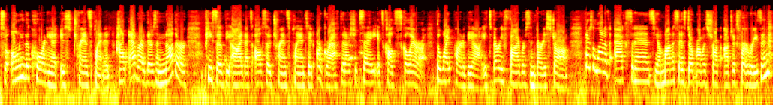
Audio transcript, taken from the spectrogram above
So only the cornea is transplanted. However, there's another piece of the eye that's also transplanted, or grafted, I should say. It's called sclera, the white part of the eye. It's very fibrous and very strong. There's a lot of accidents. You know, mama says don't run with sharp objects for a reason.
